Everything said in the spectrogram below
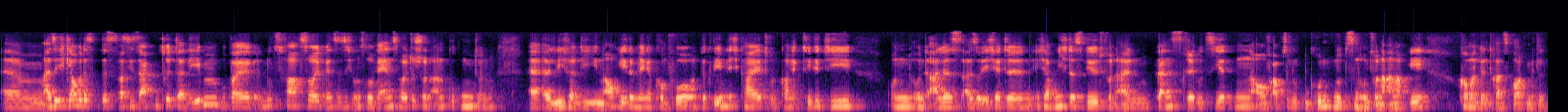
Ähm, also ich glaube, dass das, was Sie sagten, tritt daneben, wobei Nutzfahrzeug, wenn Sie sich unsere Vans heute schon angucken, dann äh, liefern die ihnen auch jede Menge Komfort und Bequemlichkeit und Connectivity und, und alles. Also ich hätte, ich habe nicht das Bild von einem ganz reduzierten auf absoluten Grundnutzen und von A nach B kommenden Transportmittel.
